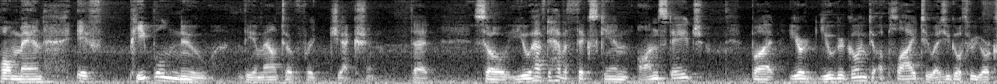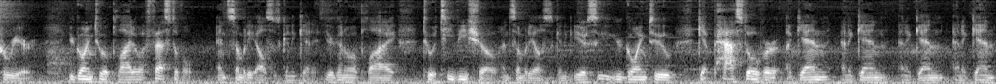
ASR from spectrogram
Oh man, if people knew the amount of rejection that so you have to have a thick skin on stage, but you're you're going to apply to as you go through your career. You're going to apply to a festival and somebody else is going to get it. You're going to apply to a TV show, and somebody else is going to. You're, see, you're going to get passed over again and again and again and again.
